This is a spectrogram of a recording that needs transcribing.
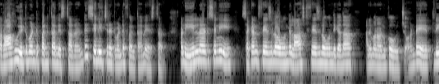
రాహు ఎటువంటి ఫలితాన్ని ఇస్తాడంటే శని ఇచ్చినటువంటి ఫలితాన్ని ఇస్తాడు. అంటే ఏలినాటి శని సెకండ్ ఫేజ్లో ఉంది లాస్ట్ ఫేజ్లో ఉంది కదా అని మనం అనుకోవచ్చు. అంటే త్రీ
